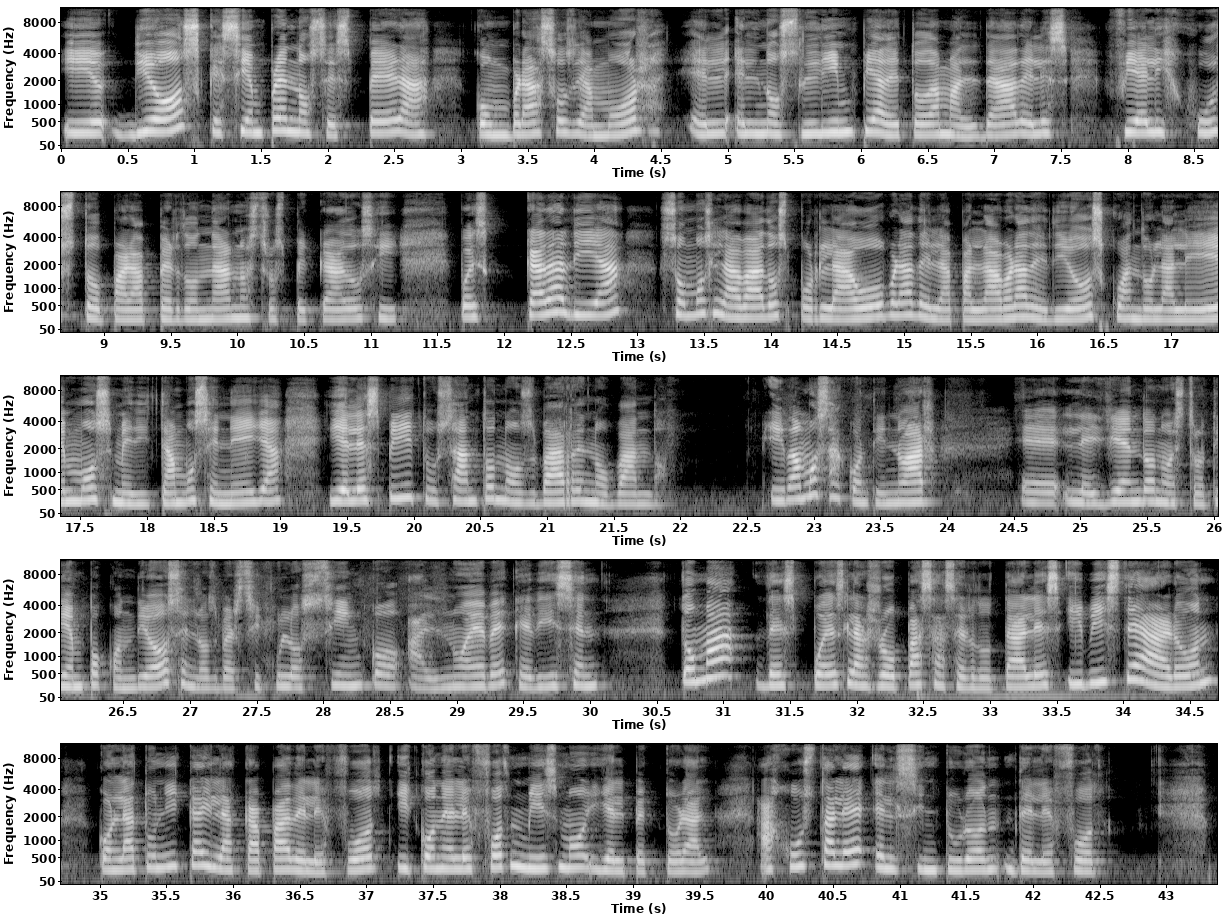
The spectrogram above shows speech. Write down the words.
Y Dios que siempre nos espera con brazos de amor, él, nos limpia de toda maldad, Él es fiel y justo para perdonar nuestros pecados. Y pues cada día somos lavados por la obra de la palabra de Dios. Cuando la leemos, meditamos en ella y el Espíritu Santo nos va renovando. Y vamos a continuar eh, leyendo nuestro tiempo con Dios en los versículos 5 al 9 que dicen, Toma después las ropas sacerdotales y viste a Aarón con la túnica y la capa del efod y con el efod mismo y el pectoral. Ajústale el cinturón del efod.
